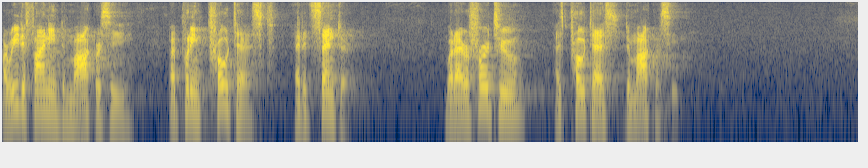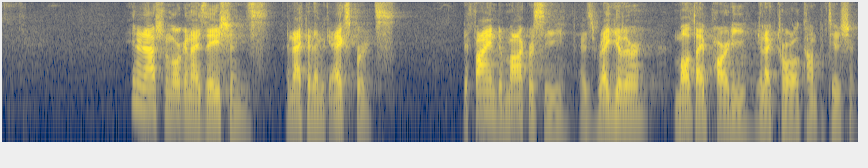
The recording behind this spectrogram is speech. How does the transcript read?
are redefining democracy by putting protest at its center, what I refer to as protest democracy. International organizations and academic experts define democracy as regular, multi party electoral competition.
